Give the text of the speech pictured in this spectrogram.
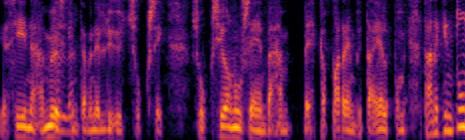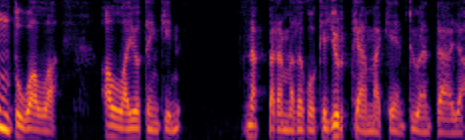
Ja siinähän myöskin Kyllä. tämmöinen lyhyt suksi. Suksi on usein vähän ehkä parempi tai helpompi. Tai ainakin tuntuu alla, alla jotenkin näppärämmältä, kun oikein jyrkkään mäkeen työntää ja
